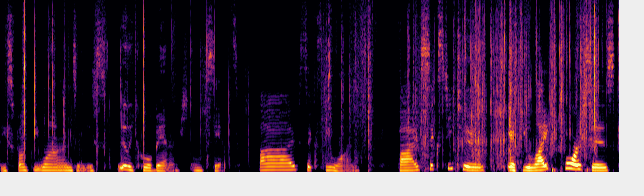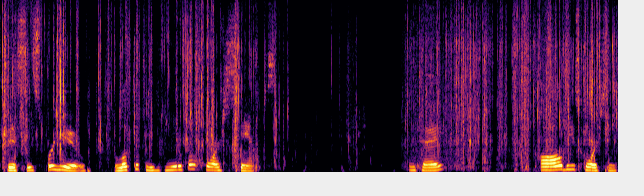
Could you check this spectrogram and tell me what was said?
these funky ones and these really cool banners and stamps. 561. 562. If you like horses, this is for you. Look at these beautiful horse stamps. Okay? All these horses.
